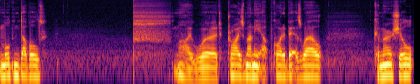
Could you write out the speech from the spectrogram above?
more than doubled. My word. Prize money up quite a bit as well. Commercial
